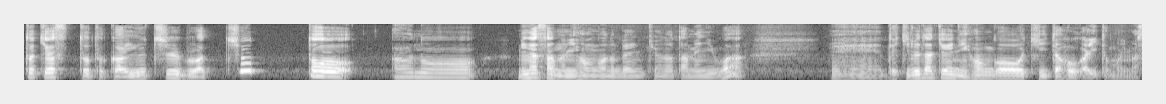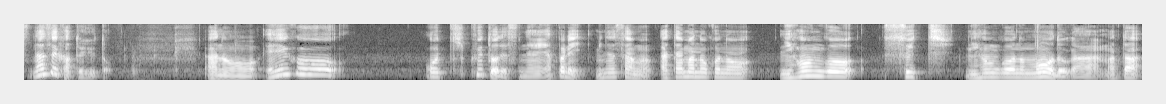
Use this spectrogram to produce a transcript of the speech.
ドキャストとか YouTube はちょっとあの皆さんの日本語の勉強のためには、えー、できるだけ日本語を聞いた方がいいと思います。なぜかというとあの英語を聞くとですねやっぱり皆さん頭のこの日本語スイッチ日本語のモードがまた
